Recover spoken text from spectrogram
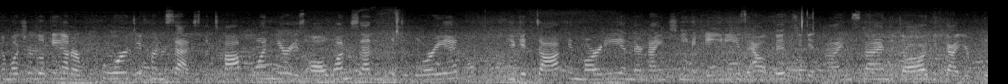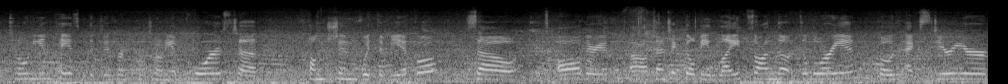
And what you're looking at are four different sets. The top one here is all one set, the DeLorean. You get Doc and Marty in their 1980s outfits. You get Einstein, the dog. You've got your plutonium case with the different plutonium cores to function with the vehicle. So it's all very authentic. There'll be lights on the DeLorean, both exterior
